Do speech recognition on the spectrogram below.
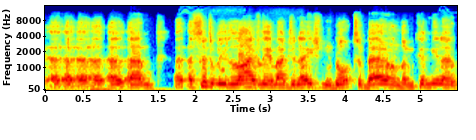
uh, uh, um, a suitably lively imagination brought to bear on them can, you know,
